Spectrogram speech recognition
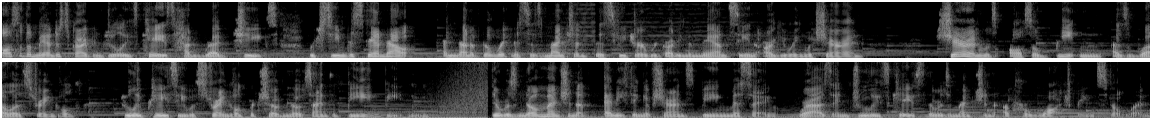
Also, the man described in Julie's case had red cheeks, which seemed to stand out, and none of the witnesses mentioned this feature regarding the man seen arguing with Sharon. Sharon was also beaten as well as strangled, Julie Pacey was strangled but showed no signs of being beaten. There was no mention of anything of Sharon's being missing, whereas in Julie's case, there was a mention of her watch being stolen.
